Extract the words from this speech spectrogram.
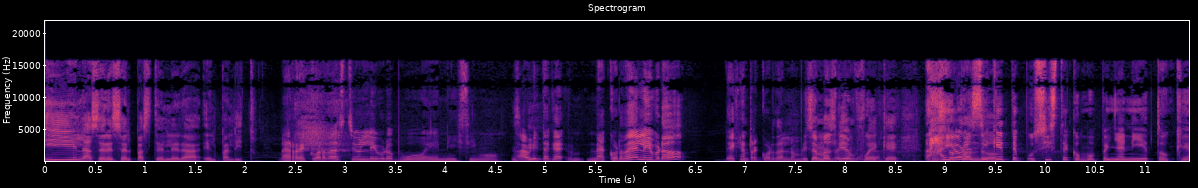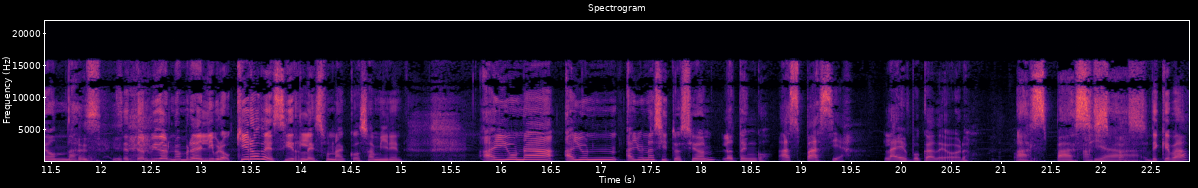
Y la cereza del pastel era el palito. Me recordaste un libro buenísimo. Ahorita que me acordé del libro, dejen recuerdo el nombre. O sea, más bien fue que. Ay, ahora sí que te pusiste como Peña Nieto. ¿Qué onda? Se te olvidó el nombre del libro. Quiero decirles una cosa, miren. Hay una, hay un, hay una situación. Lo tengo. Aspasia, la época de oro. Aspasia. ¿De qué va?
